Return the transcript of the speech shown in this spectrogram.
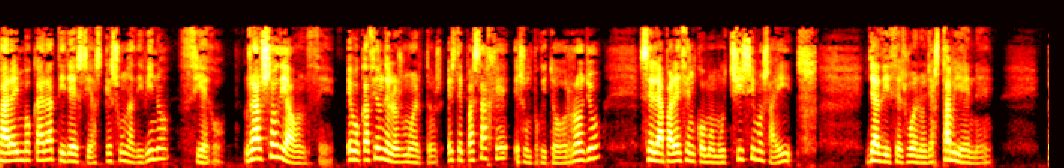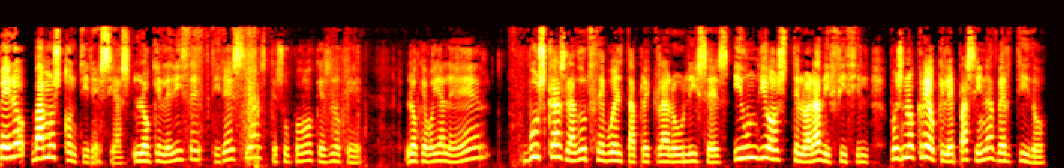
para invocar a Tiresias, que es un adivino ciego. Rapsodia 11. Evocación de los muertos. Este pasaje es un poquito rollo. Se le aparecen como muchísimos ahí ya dices, bueno, ya está bien, ¿eh? Pero vamos con Tiresias. Lo que le dice Tiresias, que supongo que es lo que, lo que voy a leer. Buscas la dulce vuelta, preclaró Ulises, y un dios te lo hará difícil, pues no creo que le pase inadvertido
